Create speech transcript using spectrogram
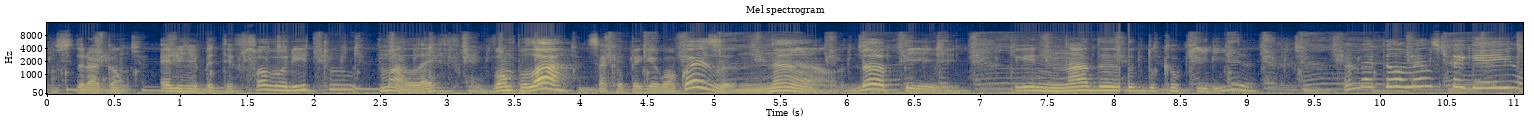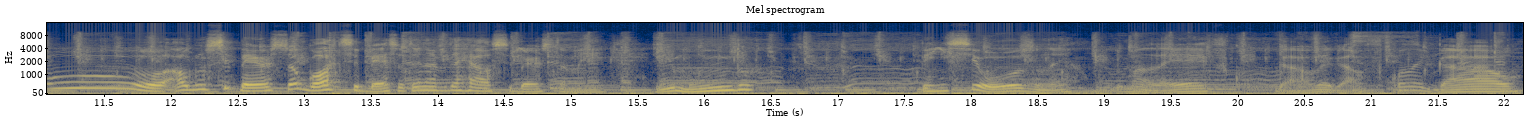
Nosso dragão LGBT favorito, maléfico. Vamos pular? Será que eu peguei alguma coisa? Não, nope. Peguei nada do que eu queria. Mas pelo menos peguei o alguns cibersos. Eu gosto de cibersos, eu tenho na vida real cibersos também. E mundo pernicioso, né? Mundo maléfico. Legal, legal. Ficou legal.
